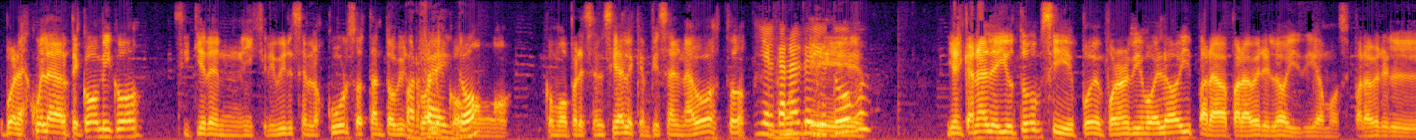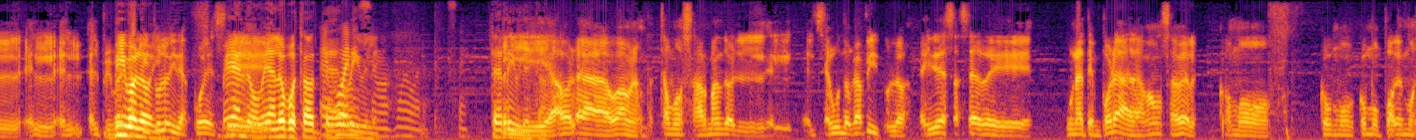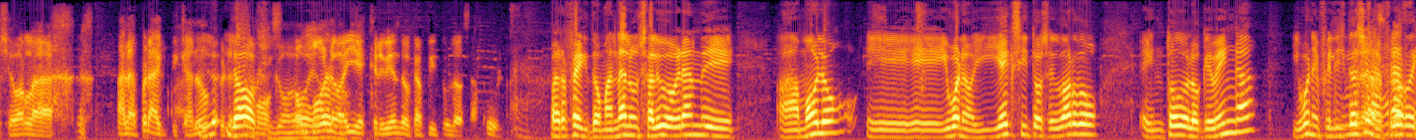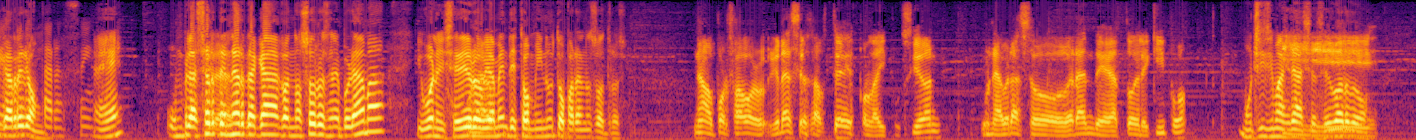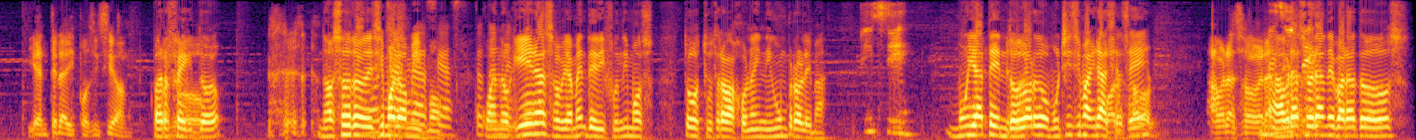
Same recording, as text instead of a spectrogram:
bueno, Escuela de Arte Cómico, si quieren inscribirse en los cursos, tanto virtuales Perfecto. como, como presenciales, que empiezan en agosto. ¿Y el canal de Eh, YouTube? Y el canal de YouTube, sí, pueden poner Vivo el Hoy para, para ver el Hoy, digamos, para ver el, el, el- el primer Vivo capítulo y después... Véanlo, eh, véanlo, pues está Es terrible. buenísimo, muy bueno. sí. Terrible. Y está. ahora, bueno, estamos armando el, el- el segundo capítulo. La idea es hacer eh, una temporada, vamos a ver cómo, cómo, cómo podemos llevarla a la práctica, ¿no? Pero lógico, estamos con. Molo ahí escribiendo capítulos a full. Perfecto, mandale un saludo grande a Molo. eh, y bueno, y éxitos, Eduardo, en todo lo que venga. Y bueno, y felicitaciones, Muchas Flor de Carrerón. estar, sí. ¿Eh? Un placer Gracias. tenerte acá con nosotros en el programa. Y bueno, y ceder obviamente estos minutos para nosotros. No, por favor, gracias a ustedes por la difusión. Un abrazo grande a todo el equipo. Muchísimas Y- gracias, Eduardo. Y a entera disposición. Perfecto. Nosotros decimos Muchas lo mismo. gracias, Cuando quieras, obviamente difundimos todos tus trabajos, no hay ningún problema. Sí, sí. Muy atento, Eduardo. Muchísimas Por gracias. ¿eh? Abrazo grande. abrazo grande para todos.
